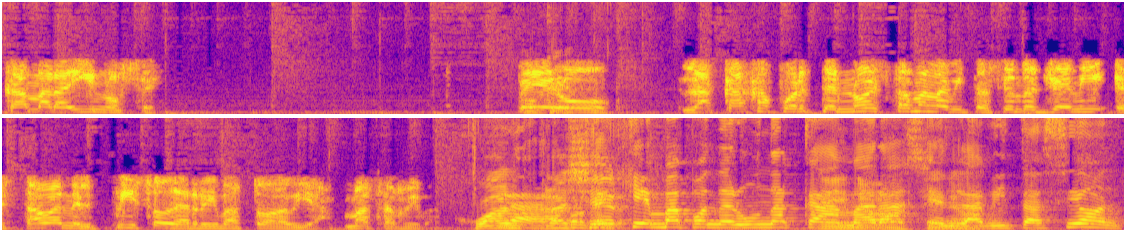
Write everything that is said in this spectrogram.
cámara ahí, no sé. Pero la caja fuerte no estaba en la habitación de Jenny, estaba en el piso de arriba todavía, más arriba. Juan, claro, porque ayer... ¿quién va a poner una cámara sí, en no. la habitación?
